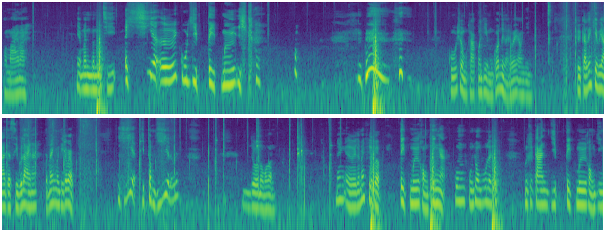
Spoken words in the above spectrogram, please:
เอาไม้มา เนี่ยมันมันชี้ไอ้เชี่ยเอ้ยกูหยิบติดมืออีก คุณผู้ชมครับบางทีผมก็เหนื่อยด้วยเอาจริง คือการเล่นเกม VR จะซีวิไลนะ แต่แม่งบางทีก็แบบเฮียหยิบทำเฮียแล้วเนี่ยโยนออกมาก่อน แม่งเอยแล้วแม่งคือแบบติดมือของจริงอะคุณคุณผู้ชมพูดเลย มันคือการหยิบติดมือของจริง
